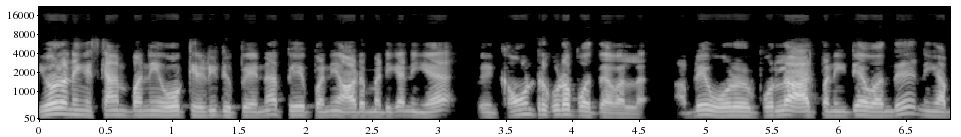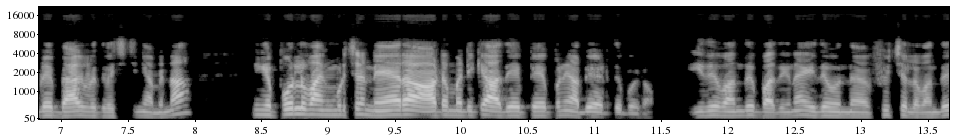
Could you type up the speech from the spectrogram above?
எவ்வளோ நீங்கள் ஸ்கேன் பண்ணி ஓகே ரெடி டு பேன்னா, பே பண்ணி ஆட்டோமேட்டிக்காக நீங்கள் கவுண்டர் கூட போக தேவையில்ல. அப்படியே ஒரு ஒரு பொருளை ஆட் பண்ணிக்கிட்டே வந்து, நீங்கள் அப்படியே பேக்கில் எடுத்து வச்சிட்டிங்க அப்படின்னா, நீங்கள் பொருள் வாங்கி முடிச்சா நேராக ஆட்டோமேட்டிக்காக அதே பே பண்ணி அப்படியே எடுத்து போயிடும். இது வந்து பார்த்தீங்கன்னா, இது இந்த ஃபியூச்சரில் வந்து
